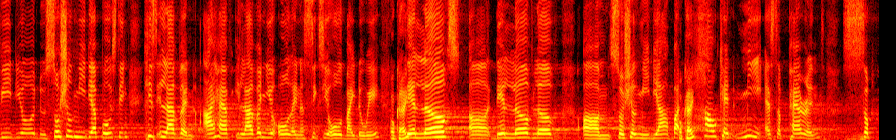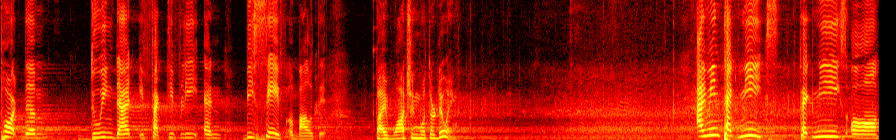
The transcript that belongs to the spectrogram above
video, do social media posting. He's 11. I have 11 year old and a 6 year old, by the way. Okay. They loves, uh, they love, love um, social media. But Okay. how can me as a parent support them doing that effectively and be safe about it? By watching what they're doing. I mean techniques, techniques or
